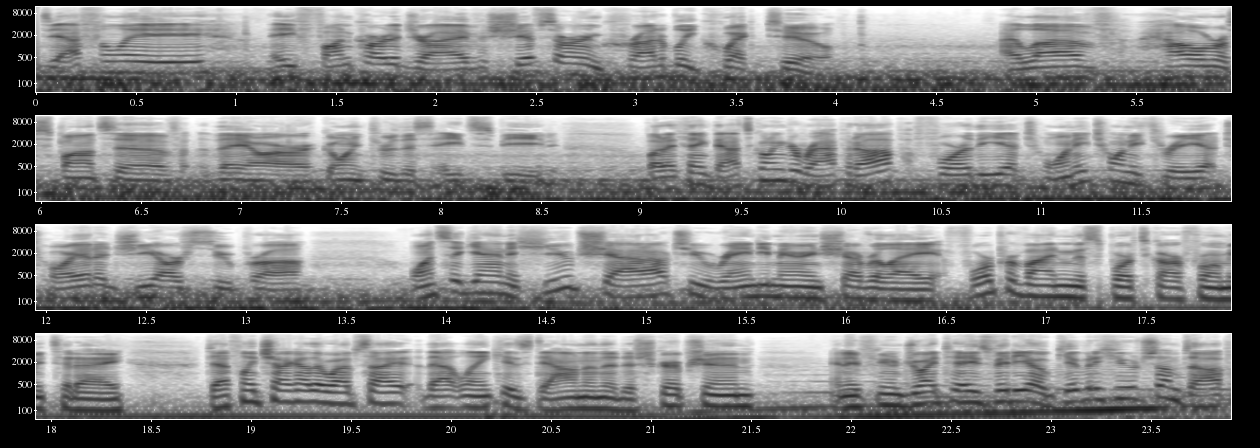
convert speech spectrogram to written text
Definitely a fun car to drive. Shifts are incredibly quick too. I love how responsive they are going through this eight speed. But I think that's going to wrap it up for the uh, 2023 Toyota GR Supra. Once again, a huge shout out to Randy Marion Chevrolet for providing the sports car for me today. Definitely check out their website. That link is down in the description. And if you enjoyed today's video, give it a huge thumbs up,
